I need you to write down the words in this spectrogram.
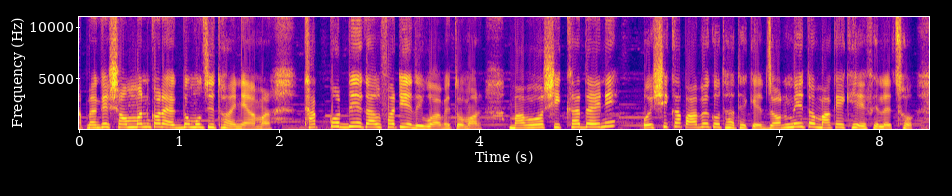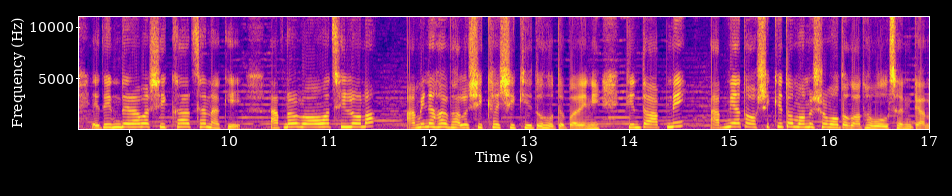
আপনাকে সম্মান করা একদম উচিত হয়নি আমার। থাপ্পড় দিয়ে গাল ফাটিয়ে দিব আমি তোমার। মা বাবা শিক্ষা দেয়নি? ওই শিক্ষা পাবে কোথা থেকে? জন্মেই তো মাকে খেয়ে ফেলেছো। এতিমদের আবার শিক্ষা আছে নাকি? আপনার বাবা মা ছিল না? আমি না হয় ভালো শিক্ষায় শিক্ষিত হতে পারিনি। কিন্তু আপনি আপনি এত অশিক্ষিত মানুষের মতো কথা বলছেন কেন?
